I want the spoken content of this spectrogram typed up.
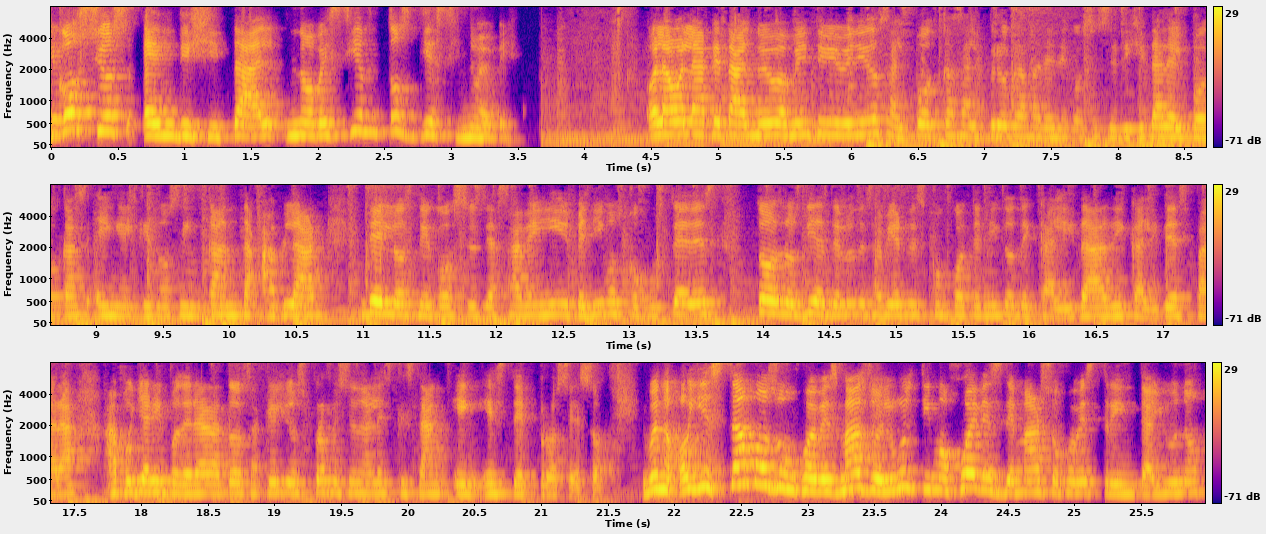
Negocios en Digital 919. Hola, hola, ¿qué tal? Nuevamente bienvenidos al podcast, al programa de negocios en digital, el podcast en el que nos encanta hablar de los negocios. Ya saben, y venimos con ustedes todos los días de lunes a viernes con contenido de calidad y calidez para apoyar y empoderar a todos aquellos profesionales que están en este proceso. Y bueno, hoy estamos un jueves más, el último jueves de marzo, jueves 31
